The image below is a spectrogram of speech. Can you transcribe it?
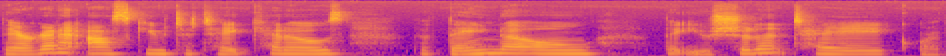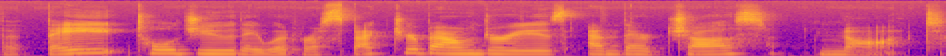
They're going to ask you to take kiddos that they know that you shouldn't take or that they told you they would respect your boundaries, and they're just not.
